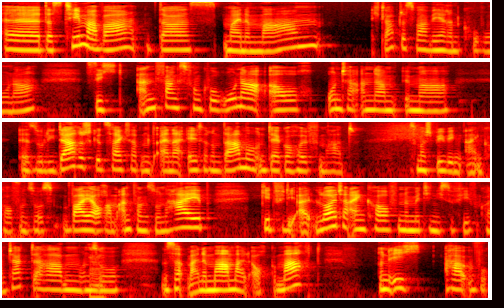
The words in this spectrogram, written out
Äh, das Thema war, dass meine Mom, ich glaube, das war während Corona, sich anfangs von Corona auch unter anderem immer äh, solidarisch gezeigt hat mit einer älteren Dame und der geholfen hat. Zum Beispiel wegen Einkauf und so. Es war ja auch am Anfang so ein Hype, geht für die alten Leute einkaufen, damit die nicht so viele Kontakte haben und so. Und das hat meine Mom halt auch gemacht. Und ich habe,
